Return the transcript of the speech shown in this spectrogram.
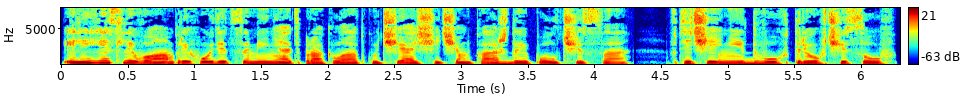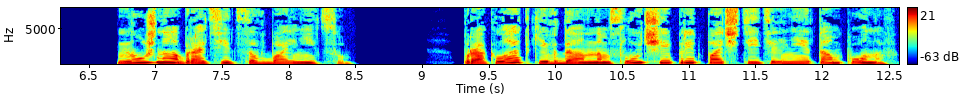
или если вам приходится менять прокладку чаще, чем каждые полчаса в течение двух-трех часов, нужно обратиться в больницу. Прокладки в данном случае предпочтительнее тампонов,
